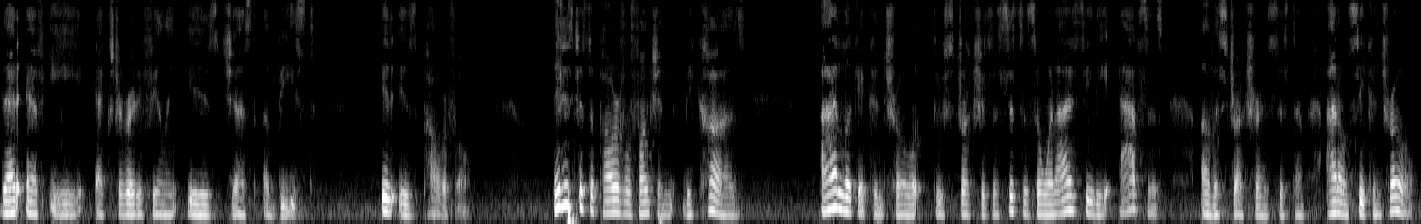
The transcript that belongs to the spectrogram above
that FE extroverted feeling is just a beast. It is powerful. It is just a powerful function because I look at control through structures and systems. So when I see the absence of a structure and system, I don't see control.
